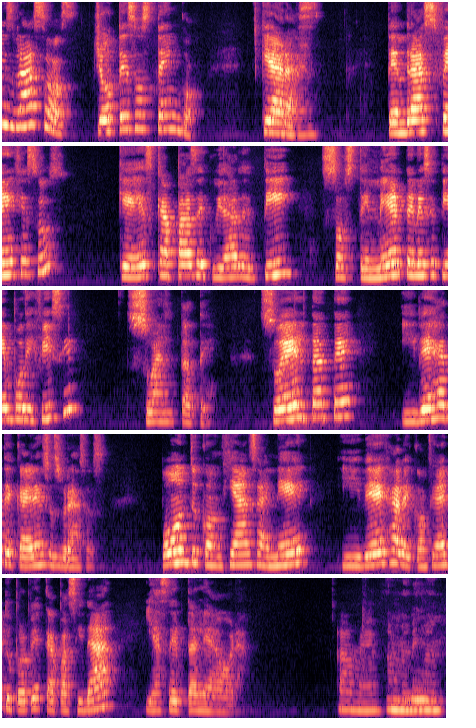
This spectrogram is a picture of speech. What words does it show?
mis brazos, yo te sostengo. ¿Qué harás? ¿Tendrás fe en Jesús? ¿Que es capaz de cuidar de ti, sostenerte en ese tiempo difícil? Suéltate, suéltate y déjate caer en sus brazos. Pon tu confianza en Él y deja de confiar en tu propia capacidad y acéptale ahora. Amén. Amén.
